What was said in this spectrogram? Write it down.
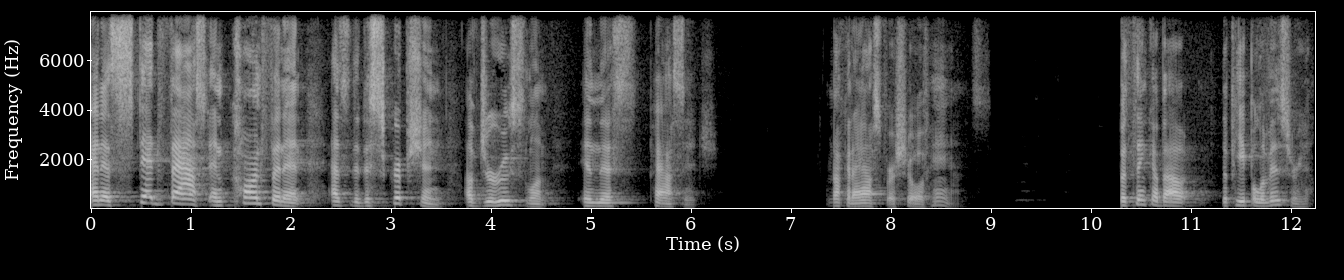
and as steadfast and confident as the description of Jerusalem in this passage? I'm not going to ask for a show of hands. But think about the people of Israel.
